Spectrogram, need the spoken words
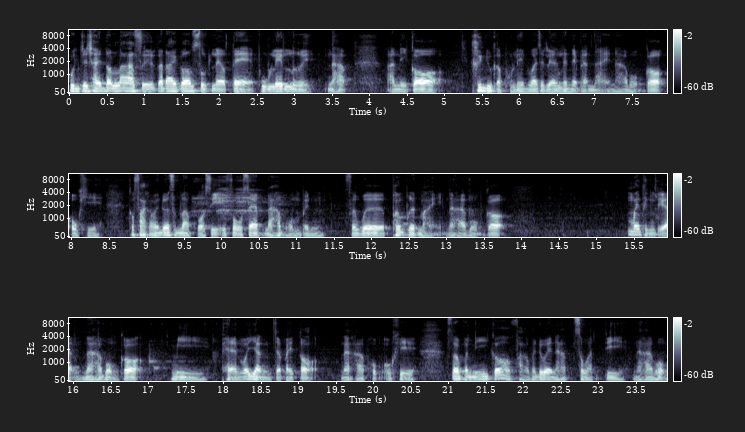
คุณจะใช้ดอลลาร์ซื้อก็ได้ก็สุดแล้วแต่ผู้เล่นเลยนะครับ อันนี้ก็ขึ้นอยู่กับผู้เล่นว่าจะเลือกเล่นในแบบไหนนะครับผมก็โอเค ก็ฝากกันไว้ด้วยสำหรับ w a r c x 4 z นะครับผมเป็นเซิร์ฟเวอร์เพิ่งเปิดใหม่นะครับผมก็ไม่ถึงเดือนนะครับผมก็มีแผนว่ายังจะไปต่อ นะครับผมโอเคสำหรับวันนี้ก็ฝากไปด้วยนะครับ สวัสดีนะครับผม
